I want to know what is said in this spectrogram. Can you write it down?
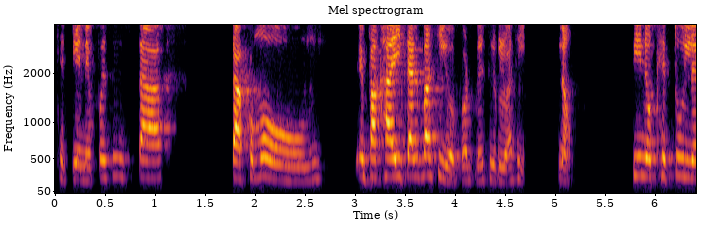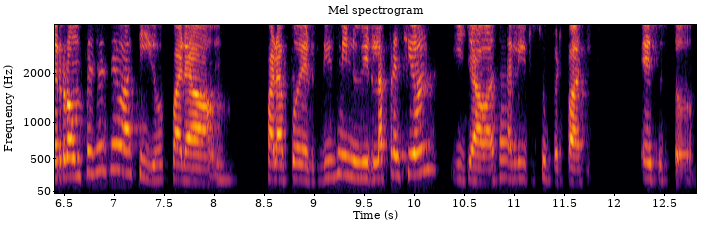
que tiene pues esta está como empacadita al vacío, por decirlo así. No, sino que tú le rompes ese vacío para, para poder disminuir la presión y ya va a salir súper fácil. Eso es todo.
